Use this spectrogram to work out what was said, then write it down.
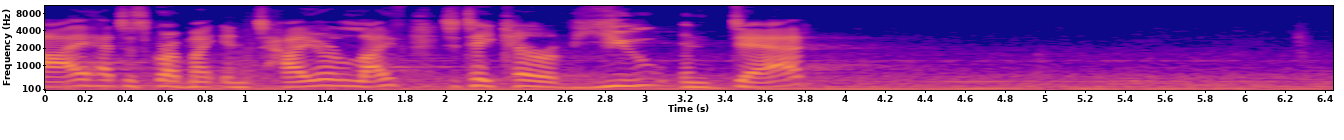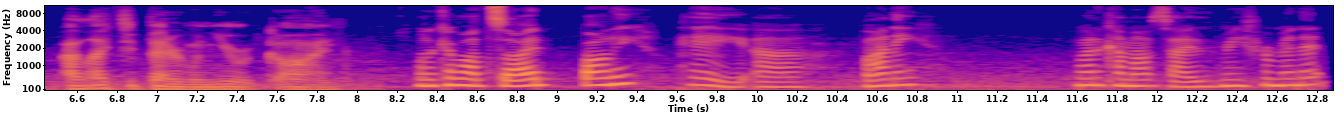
I had to scrub my entire life to take care of you and dad? I liked it better when you were gone. Wanna come outside, Bonnie? Hey, uh, Bonnie, you want to come outside with me for a minute?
